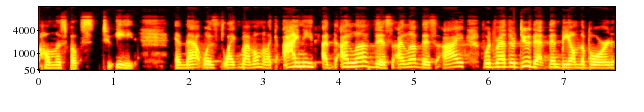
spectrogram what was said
homeless folks to eat. And that was like my moment, like, I need, I, I, love this. I love this. I would rather do that than be on the board.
